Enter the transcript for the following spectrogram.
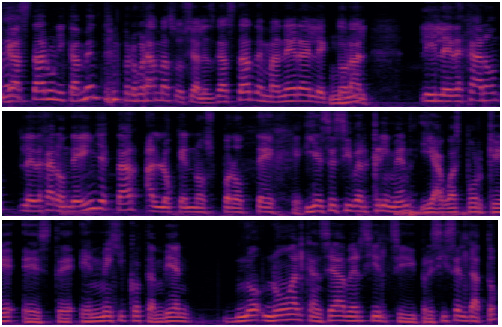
gastar únicamente en programas sociales, gastar de manera electoral. Y le dejaron, le dejaron de inyectar a lo que nos protege. Y ese cibercrimen, y aguas porque este en México también no, no alcancé a ver si, si precisa el dato,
